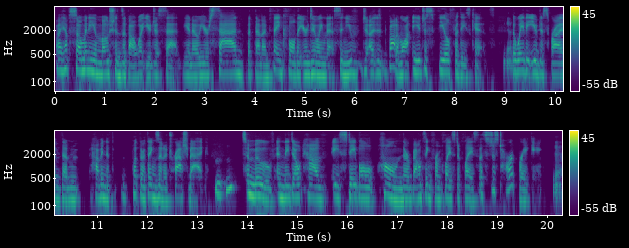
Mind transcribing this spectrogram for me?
I have so many emotions about what you just said. You know, you're sad, but then I'm thankful that you're doing this. And you've, uh, bottom line, you just feel for these kids. Yeah. The way that you describe them having to th- put their things in a trash bag mm-hmm. to move and they don't have a stable home. They're bouncing from place to place. That's just heartbreaking. Yeah.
